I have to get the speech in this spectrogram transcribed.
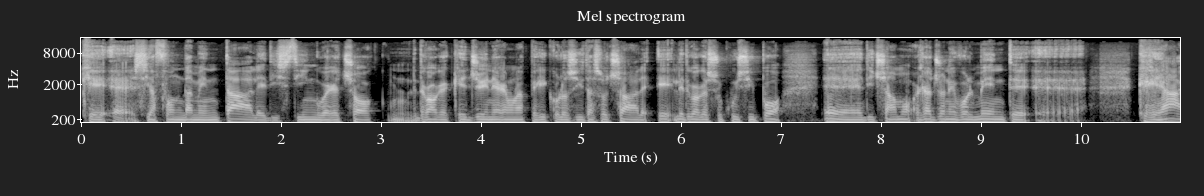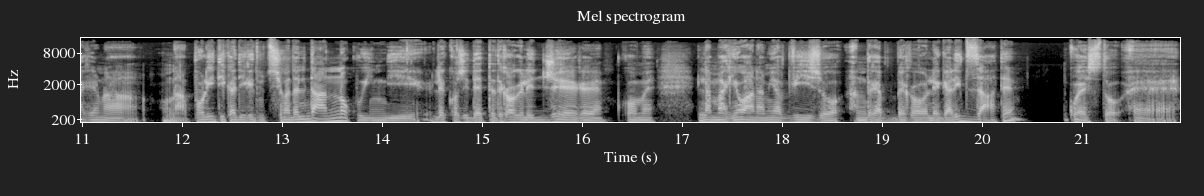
che eh, sia fondamentale distinguere ciò, le droghe che generano una pericolosità sociale e le droghe su cui si può eh, diciamo ragionevolmente eh, creare una, una, politica di riduzione del danno, quindi le cosiddette droghe leggere come la marijuana a mio avviso andrebbero legalizzate. Questo eh,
